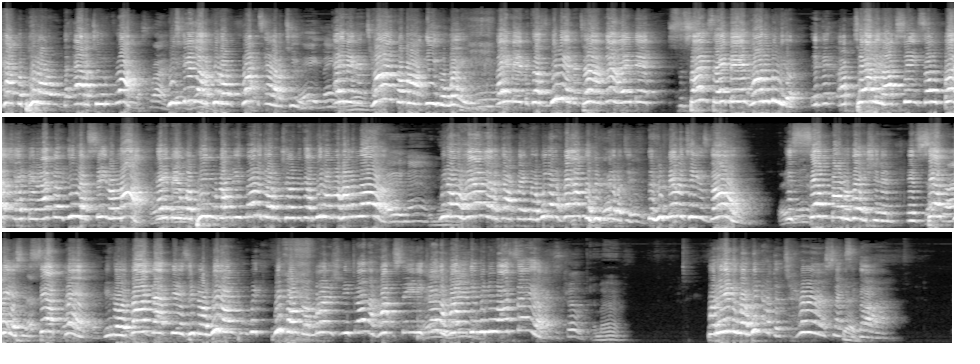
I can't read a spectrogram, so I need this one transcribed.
have to put on the attitude of Christ. That's right. We still got to put on Christ's attitude. Amen. Amen. And turn from our evil ways. Mm-hmm. Amen. Because we in the time now. Amen. Saints. Amen. Hallelujah. It- it- I'm telling you, I've seen so much. Amen. And I know you have seen a lot. Amen. Where people don't even want to go to church because we don't know how to love. Amen. We don't have that agape love. We don't have the humility. The humility is gone. It's self motivation and, and self right. this and That's self right. that. You know, if I got this, you know, we don't we we supposed to admonish each other, hot seeing each other higher than we do ourselves. That's the truth. Amen. But anyway, we got to turn, saints Okay. of God.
